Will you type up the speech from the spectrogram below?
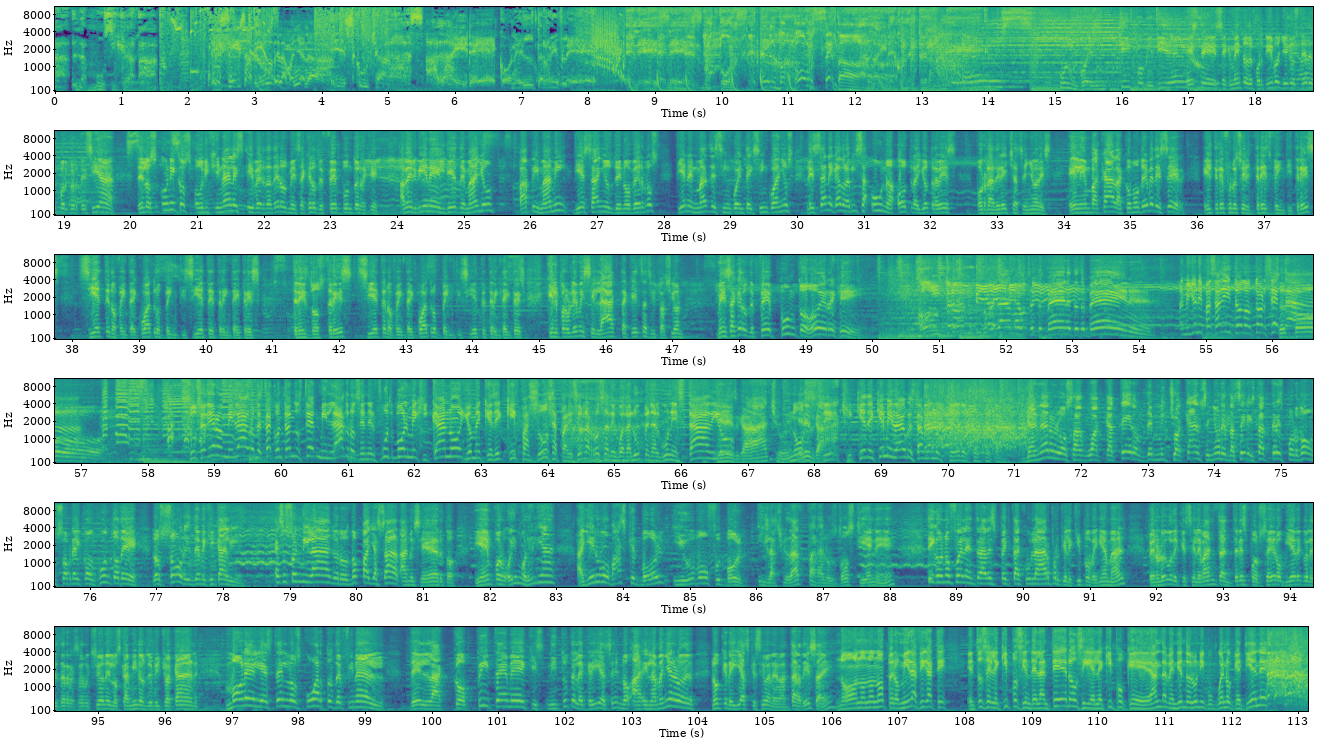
llega la música a... De 6 a 10 de la mañana, escuchas al aire con el terrible. Él es el doctor Z. El doctor Z. Al aire con el terrible. Es un buen tipo, mi bien. Este segmento deportivo llega a ustedes por cortesía de los únicos originales y verdaderos mensajeros de fe.rg. A ver, viene el 10 de mayo. Papi y mami, 10 años de no verlos, tienen más de 55 años, les ha negado la visa una, otra y otra vez por la derecha, señores. En la embajada, como debe de ser, el teléfono es el 323-794-2733. 323-794-2733. Que el problema es el acta, que esta situación. Mensajeros de fe.org. Al millón y pasadito, doctor Z. Eso es todo. Sucedieron milagros, me está contando usted milagros en el fútbol mexicano. Yo me quedé, ¿qué pasó? ¿Se apareció la Rosa de Guadalupe en algún estadio? Eres gacho, ¿eh? no Eres sé. gacho. ¿Qué- qué- ¿De qué milagro está hablando usted, doctor Z? Ganaron los aguacateros de Michoacán, señores. La serie está 3 por 2 sobre el conjunto de los soles de Mexicali. Esos son milagros, no payasadas. Ah, no es cierto. Bien por. Oye, Morelia, ayer hubo básquetbol y hubo fútbol. Y la ciudad para los dos tiene, ¿eh? Digo, no fue la entrada espectacular porque el equipo venía mal, pero luego de que se levantan 3 por 0 miércoles de resurrección en los caminos de Michoacán, Morelia está en los cuartos de final de la Copita MX. Ni tú te la creías, ¿eh? No, ah, en la mañana no, no creías que se iban a levantar de esa, ¿eh? No, no, no, no, pero mira, fíjate, entonces el equipo sin delanteros y el equipo que anda vendiendo el único bueno que tiene,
